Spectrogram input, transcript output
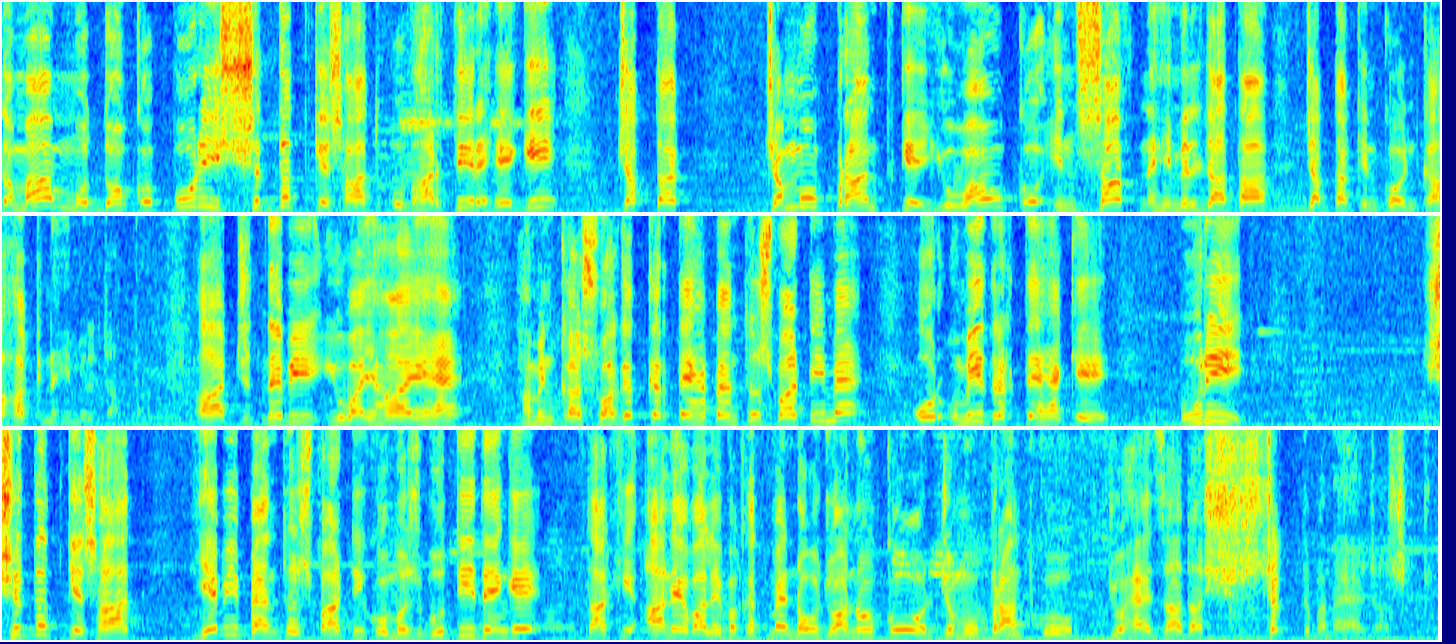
तमाम मुद्दों को पूरी शिद्दत के साथ उभारती रहेगी जब तक जम्मू प्रांत के युवाओं को इंसाफ नहीं मिल जाता जब तक इनको इनका हक नहीं मिल जाता। आज जितने भी युवा यहाँ आए हैं, हम इनका स्वागत करते हैं पैंथर्स पार्टी में और उम्मीद रखते हैं कि पूरी शिद्दत के साथ ये भी पैंथर्स पार्टी को मजबूती देंगे ताकि आने वाले वक्त में नौजवानों को और जम्मू प्रांत को जो है ज़्यादा सशक्त बनाया जा सके।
